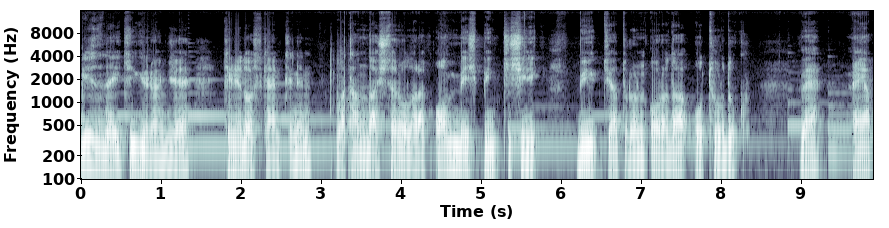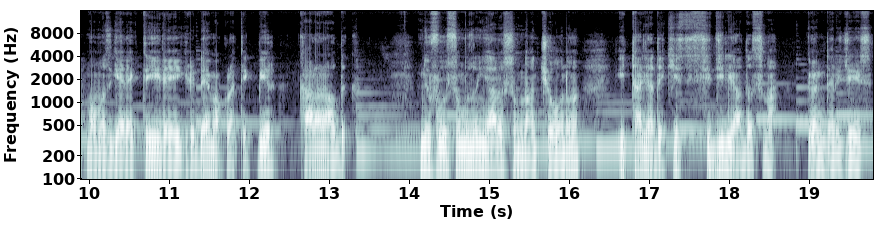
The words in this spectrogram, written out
Biz de iki gün önce Kinidos kentinin vatandaşları olarak 15 bin kişilik büyük tiyatronun orada oturduk ve ne yapmamız gerektiği ile ilgili demokratik bir karar aldık. Nüfusumuzun yarısından çoğunu İtalya'daki Sicilya adasına göndereceğiz.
